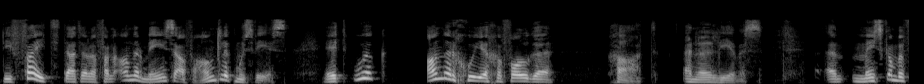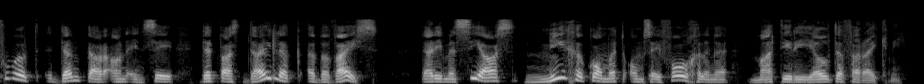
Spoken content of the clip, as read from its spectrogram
Die feit dat hulle van ander mense afhanklik moes wees, het ook ander goeie gevolge gehad in hulle lewens. 'n mens kan byvoorbeeld dink daaraan en sê dit was duidelik 'n bewys dat die Messias nie gekom het om sy volgelinge materieel te verryk nie.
